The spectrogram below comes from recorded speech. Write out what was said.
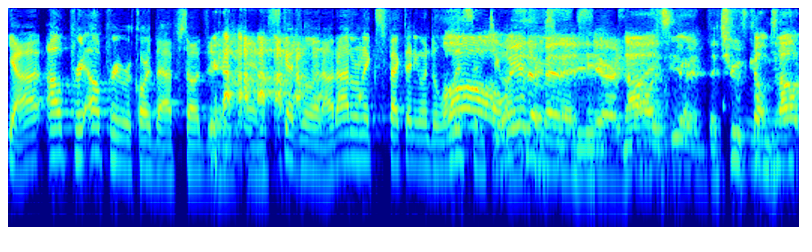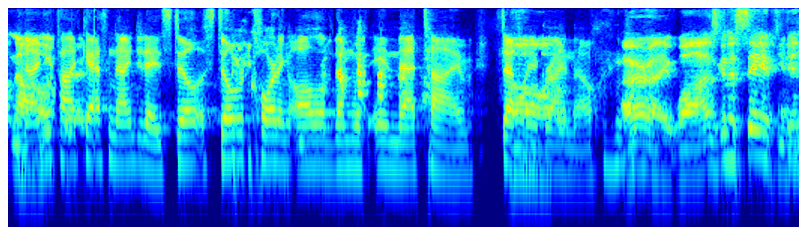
Yeah, I'll pre I'll pre-record the episodes and, and schedule it out. I don't expect anyone to listen oh, to. wait a minute here. Now it's here. The truth comes out now. 90 Okay. podcasts, 90 days. Still still recording all of them within that time. It's definitely Oh. a grind though. All right. Well, I was gonna say if you didn't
